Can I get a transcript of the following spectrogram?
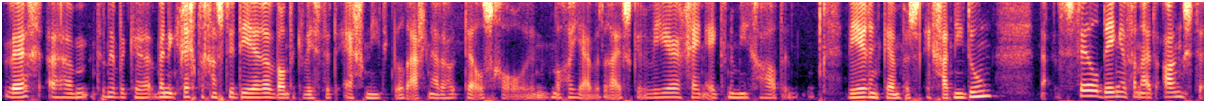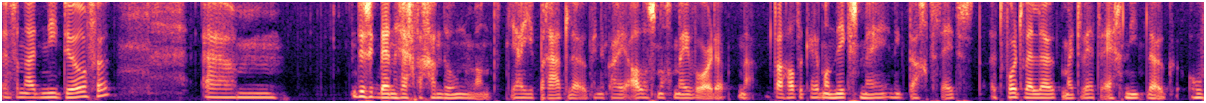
weg. Um, toen heb ik, ben ik rechten gaan studeren, want ik wist het echt niet. Ik wilde eigenlijk naar de hotelschool. En nog een jaar bedrijfskunde, weer geen economie gehad. En weer een campus. Ik ga het niet doen. Nou, het is veel dingen vanuit angst en vanuit niet durven. Um, dus ik ben rechten gaan doen, want ja, je praat leuk en dan kan je alles nog mee worden. Nou, daar had ik helemaal niks mee. En ik dacht steeds, het wordt wel leuk, maar het werd echt niet leuk. Hoe,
